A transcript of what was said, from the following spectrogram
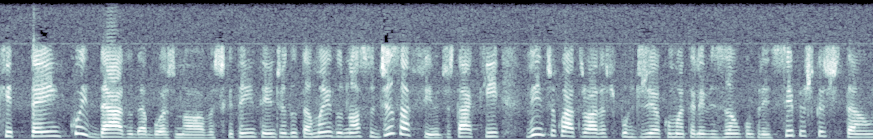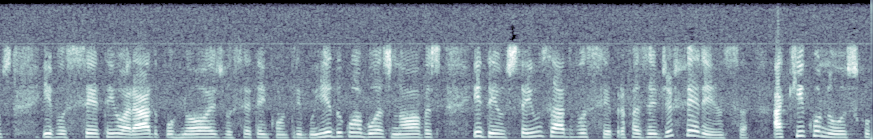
que tem cuidado da Boas Novas, que tem entendido o tamanho do nosso desafio de estar aqui 24 horas por dia com uma televisão com princípios cristãos e você tem orado por nós, você tem contribuído com a Boas Novas e Deus tem usado você para fazer diferença aqui conosco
